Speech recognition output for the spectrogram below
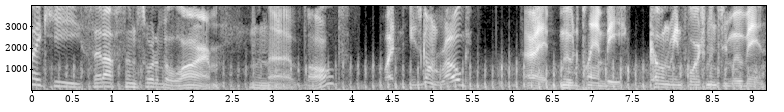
Like he set off some sort of alarm in the vault. What? He's going rogue? Alright, move to plan B. Call in reinforcements and move in.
